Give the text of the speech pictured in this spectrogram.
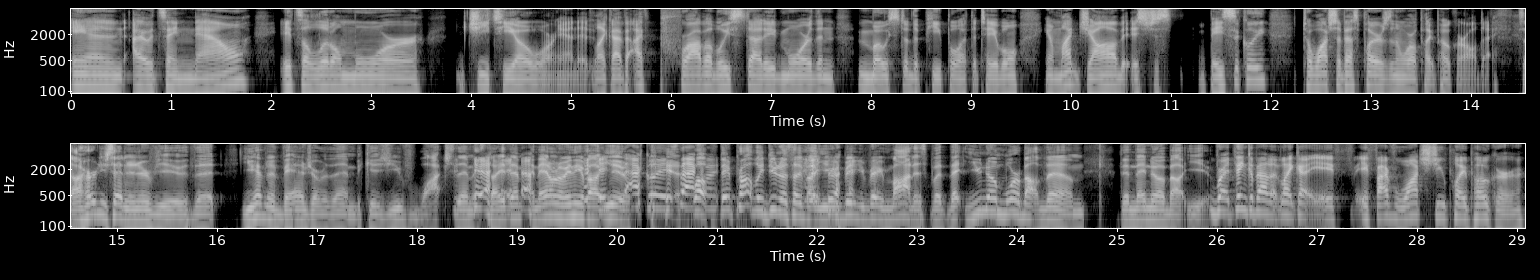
and I would say now it's a little more GTO oriented. Like I've I've probably studied more than most of the people at the table. You know, my job is just basically to watch the best players in the world play poker all day. So I heard you said in an interview that you have an advantage over them because you've watched them and Yeah, studied them, and they don't know anything about you. Exactly, well, they probably do know something about you. You're Right. being very modest, but that you know more about them than they know about you. Right. Think about it. Like uh, if if I've watched you play poker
